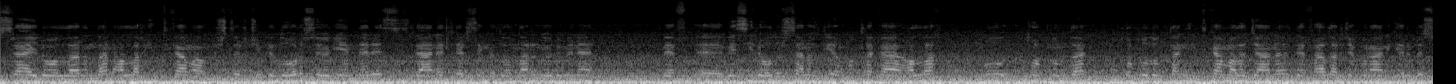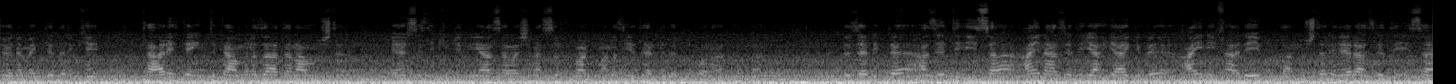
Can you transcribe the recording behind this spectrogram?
İsrailoğullarından Allah intikam almıştır. Çünkü doğru söyleyenleri defalarca Kur'an-ı Kerim'de söylemektedir ki tarih de intikamını zaten almıştır. Eğer siz 2. Dünya Savaşı'na sırf bakmanız yeterlidir bu konu hakkında. Özellikle Hz. İsa aynı Hz. Yahya gibi aynı ifadeyi kullanmıştır. Eğer Hz. İsa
